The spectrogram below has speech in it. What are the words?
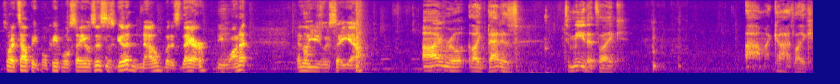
That's what I tell people. People say, "Was this is good?" No, but it's there. Do you want it? And they'll usually say, "Yeah." I real like that is to me that's like oh my god like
